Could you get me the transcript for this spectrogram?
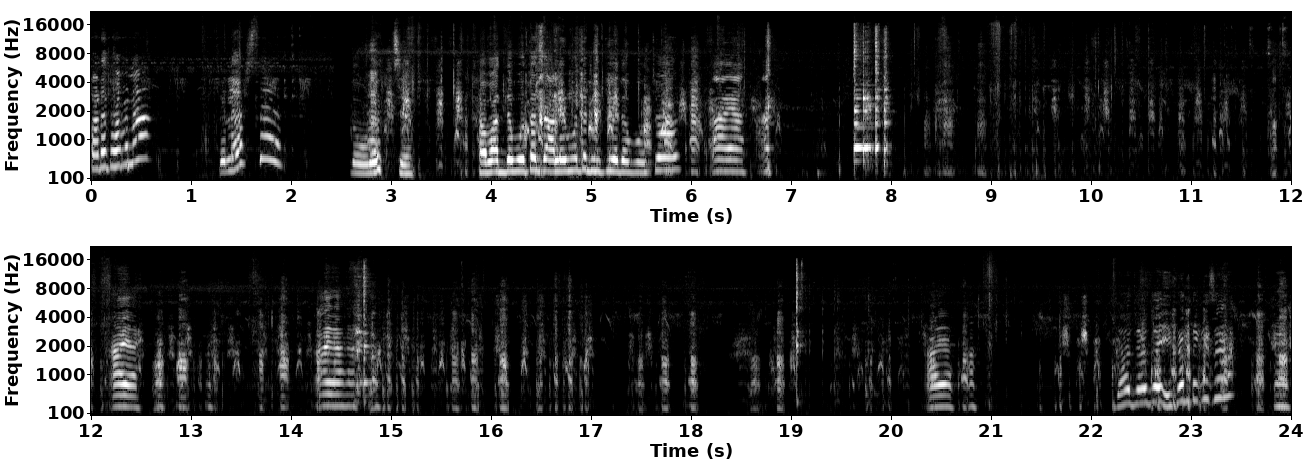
পাঠাতে হবে না? চলে আসছে? দৌড়চ্ছে। খাবার দেবো তো জালের মধ্যে ঢুকিয়ে দেবো। চল আয় আয় আয় আয় আয় আয় যা যা এখান থেকে যা। হ্যাঁ,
